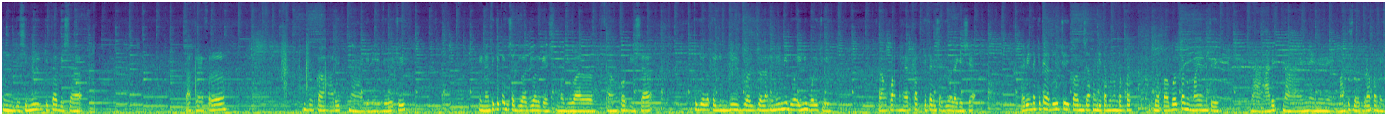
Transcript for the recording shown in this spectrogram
Hmm, di sini kita bisa tak level buka hari. Nah gini dulu cuy. Ini nanti kita bisa jual-jual guys. Mau jual Franco bisa. Itu jual kayak gini jual-jual yang ini ini dua ini boleh cuy. Franco sama haircut kita bisa jual ya guys ya. Tapi nanti kita lihat dulu cuy kalau misalkan kita menang dapat berapa gold kan lumayan cuy. Nah Harit nah ini ini, ini. mantis dapat berapa nih?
